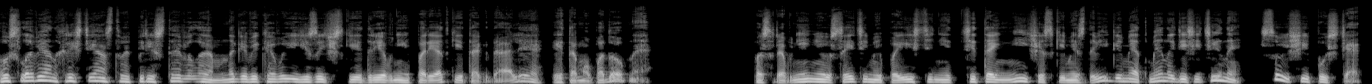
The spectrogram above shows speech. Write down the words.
У славян христианство переставило многовековые языческие древние порядки и так далее и тому подобное. По сравнению с этими поистине титаническими сдвигами отмена десятины – сущий пустяк.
